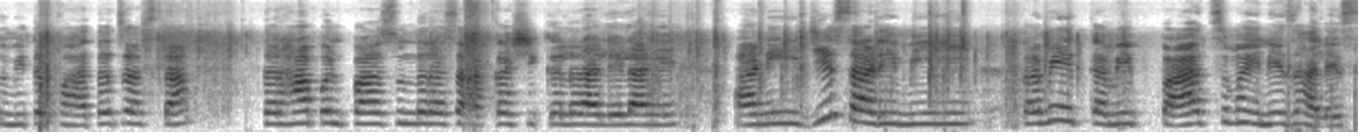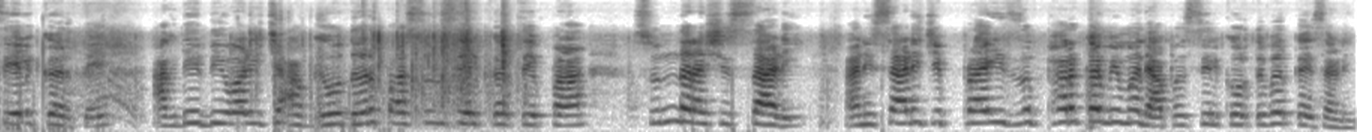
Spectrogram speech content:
तुम्ही तर पाहतच असता. तर हा पण पहा सुंदर असा आकाशी कलर आलेला आहे. आणि जी साडी मी कमीत कमी पाच महिने झाले सेल करते अगदी दिवाळीच्या अगोदरपासून सेल करते पहा. सुंदर अशी साडी. आणि साडीची प्राईज फार कमीमध्ये आपण सेल करतो बरं काय साडी.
